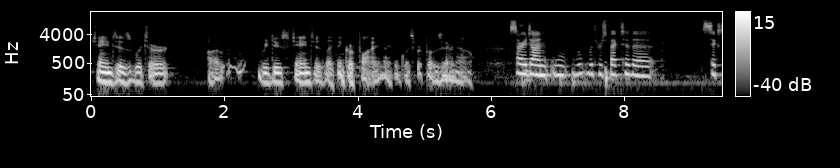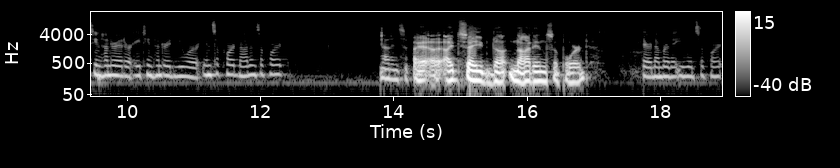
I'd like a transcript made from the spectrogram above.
changes, which are uh, reduced changes, I think are fine. I think what's proposed there now. Sorry, Don, w- with respect to the 1600 or 1800, you were in support, not in support? Not in I, support. I- I'd say not, not in support. Is there a number that you would support?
